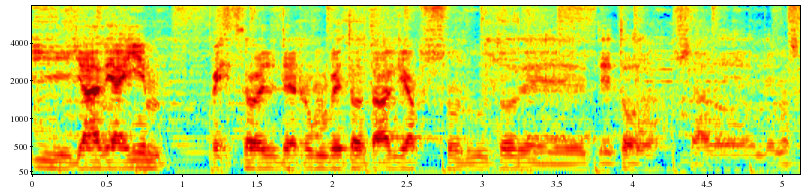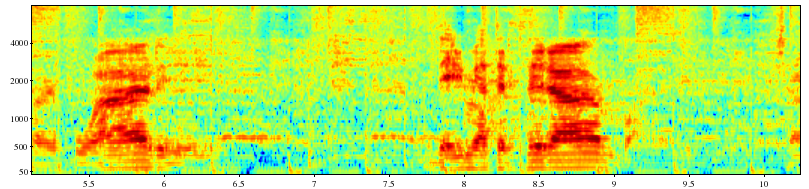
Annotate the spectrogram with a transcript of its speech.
Y ya de ahí empezó el derrumbe total y absoluto de, todo. O sea, de, de no saber jugar. Eh, de irme a tercera. O sea,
